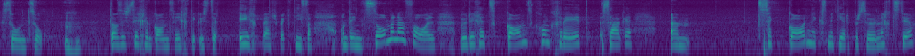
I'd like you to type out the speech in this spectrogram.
so und so. Mhm. Das ist sicher ganz wichtig aus der Ich-Perspektive. Und in so einem Fall würde ich jetzt ganz konkret sagen, ähm, das hat gar nichts mit dir persönlich zu tun.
